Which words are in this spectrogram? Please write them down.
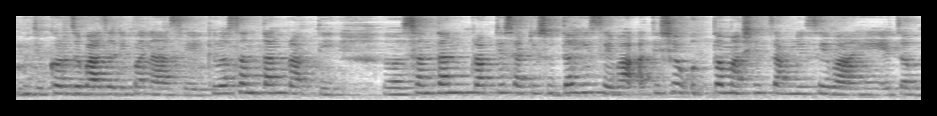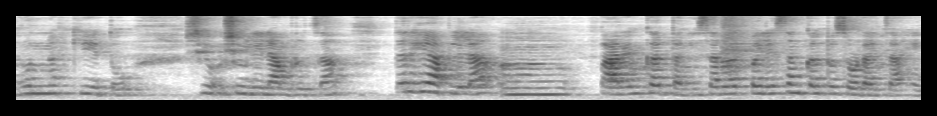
म्हणजे कर्जबाजारीपणा असेल किंवा संतानप्राप्ती संतानप्राप्तीसाठी सुद्धा ही सेवा अतिशय उत्तम अशी चांगली सेवा आहे याचा गुण नक्की येतो शिव शिवलीला अमृतचा. तर हे आपल्याला पारायण करताना सर्वात पहिले संकल्प सोडायचा आहे.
